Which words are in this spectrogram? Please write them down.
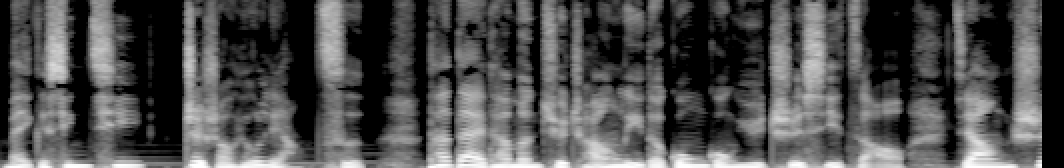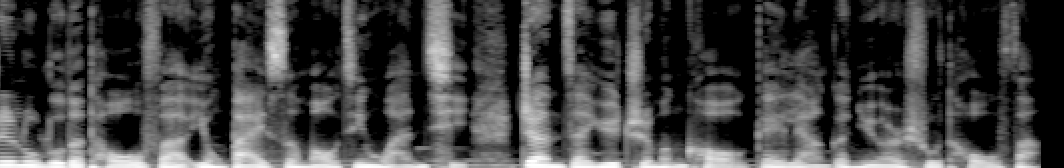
每个星期至少有两次，他带他们去厂里的公共浴池洗澡，将湿漉漉的头发用白色毛巾挽起，站在浴池门口给两个女儿梳头发。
